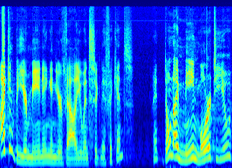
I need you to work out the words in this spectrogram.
I can be your meaning and your value and significance. Right? Don't I mean more to you?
